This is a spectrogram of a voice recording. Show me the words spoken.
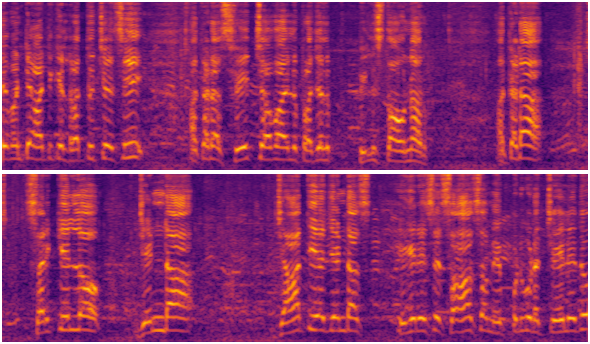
సెవెంటీ ఆర్టికల్ రద్దు చేసి అక్కడ స్వేచ్ఛావాయులు ప్రజలు పిలుస్తూ ఉన్నారు. అక్కడ సర్కిల్లో జెండా జాతీయ జెండా ఎగిరేసే సాహసం ఎప్పుడు కూడా చేయలేదు.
